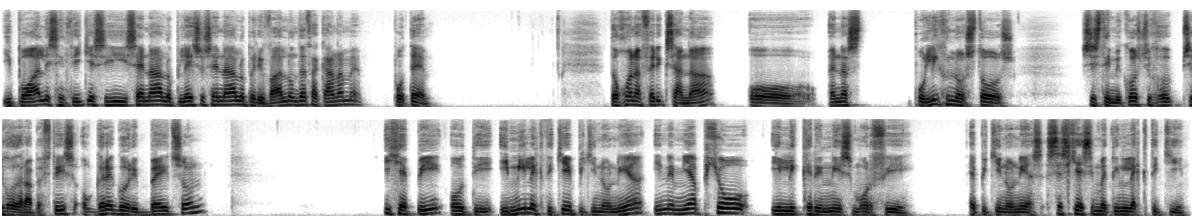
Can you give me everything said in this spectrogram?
υπό άλλες συνθήκες ή σε ένα άλλο πλαίσιο, σε ένα άλλο περιβάλλον δεν θα κάναμε ποτέ. Το έχω αναφέρει ξανά, ο, ένας πολύ γνωστός συστημικός ψυχο, ψυχοθεραπευτής, ο Γκρέγκορι Μπέιτσον, είχε πει ότι η μη λεκτική επικοινωνία είναι μια πιο ειλικρινής μορφή επικοινωνίας σε σχέση με την λεκτική.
